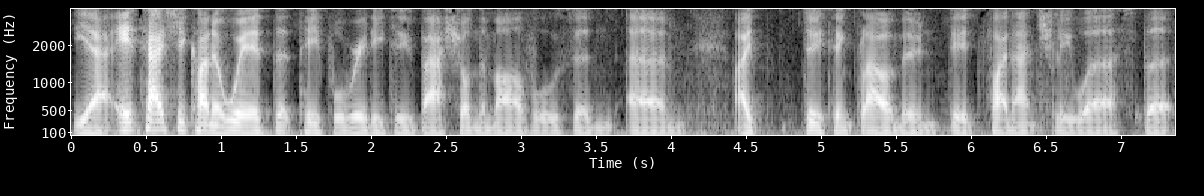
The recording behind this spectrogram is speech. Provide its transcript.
yeah, it's actually kind of weird that people really do bash on the Marvels, and um, I do think Flower Moon did financially worse, but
